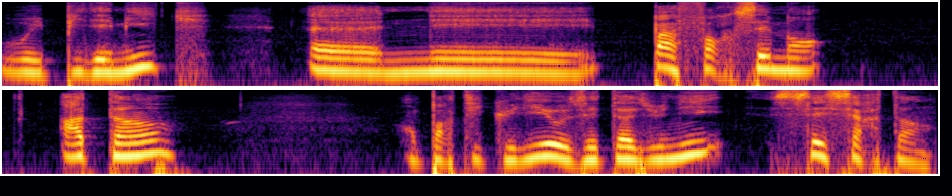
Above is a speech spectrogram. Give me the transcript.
ou épidémique euh, n'est pas forcément atteint, en particulier aux États-Unis, c'est certain.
